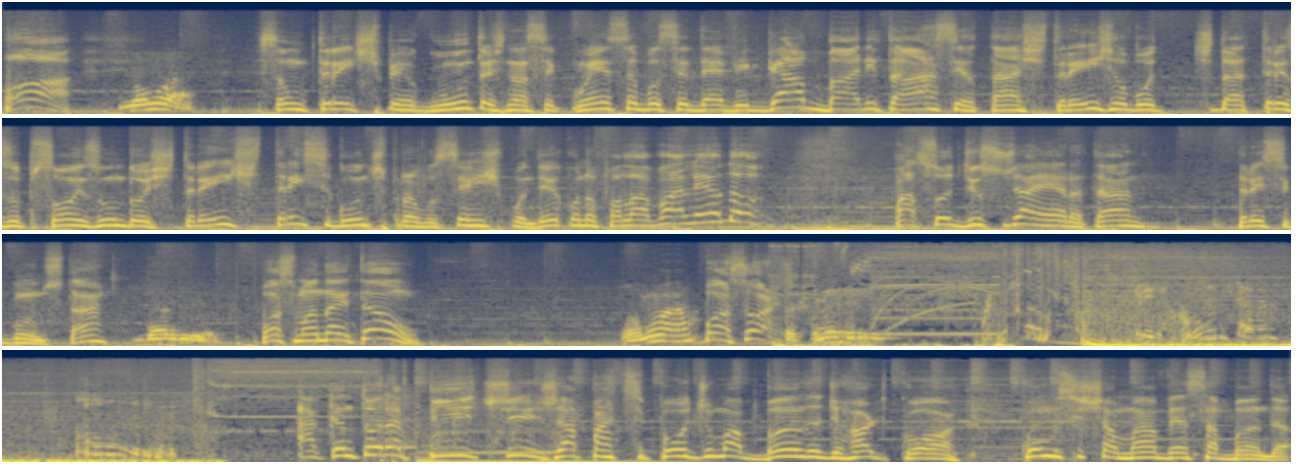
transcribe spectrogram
Ó, Vamos lá. São três perguntas na sequência, você deve gabaritar, acertar as três. Eu vou te dar três opções, um, dois, três, três segundos pra você responder. Quando eu falar valendo, passou disso já era, tá? Três segundos, tá? Valeu. Posso mandar então? Vamos lá. Boa sorte. Pergunta A cantora Peach já participou de uma banda de hardcore. Como se chamava essa banda?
